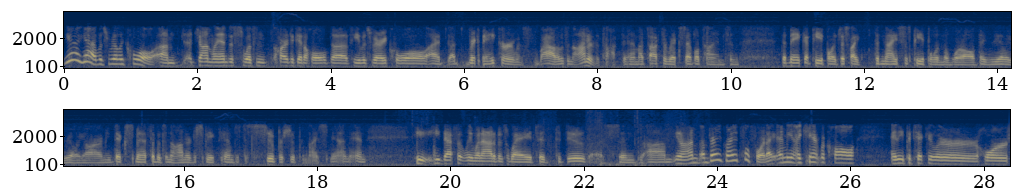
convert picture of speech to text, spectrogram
Yeah, yeah, it was really cool. Um, John Landis wasn't hard to get a hold of. He was very cool. I, uh, Rick Baker was wow. It was an honor to talk to him. I talked to Rick several times, and the makeup people are just like the nicest people in the world. They really, really are. I mean, Dick Smith. It was an honor to speak to him. Just a super, super nice man, and he he definitely went out of his way to to do this. And um, you know, I'm I'm very grateful for it. I, I mean, I can't recall any particular horror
